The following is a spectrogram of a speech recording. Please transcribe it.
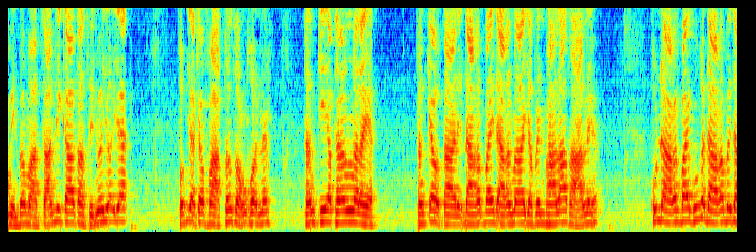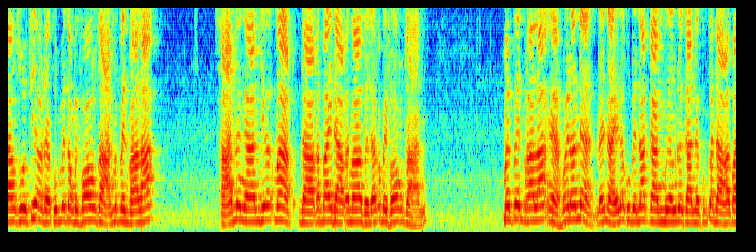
หมิ่นประมาทศาลฎีกาตัดสินไว้เยอะแยะ ผมอยากจะฝากทั้งสองคนนะทั้งเจี๊ยบทั้งอะไรทั้งแก้วตาเนี่ยด่ากันไปด่ากันมาอย่าเป็นภาระศาลเลยฮะ คุณด่ากันไปคุณก็ด่ากันไปทางโซเชียลแต่คุณไม่ต้องไปฟ้องศาลมันเป็นภาระศาลเนี่ยงานเยอะมากด่ากันไปด่ากันมาเสร็จแล้วก็ไปฟ้องศาลมันเป็นภาระไงเพราะนั้นเนี่ยไหนๆแล้วคุณเป็นนักการเมืองด้วยกันเนี่ยคุณก็ด่ากันไป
